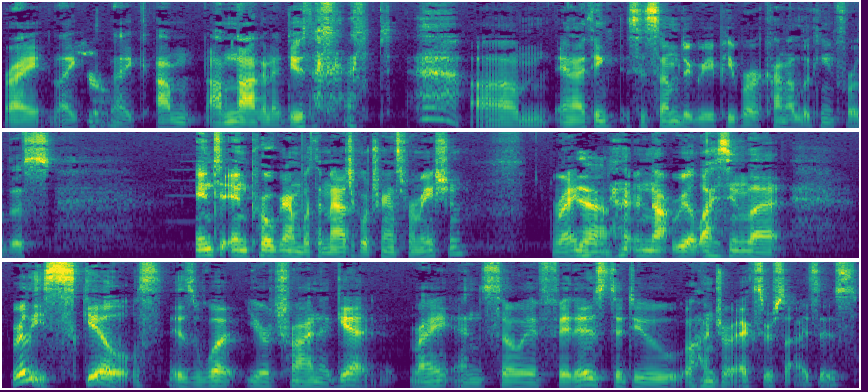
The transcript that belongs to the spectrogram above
right? Like Sure. like I'm I'm not going to do that. um, and I think to some degree people are kind of looking for this end to end program with a magical transformation, right? Yeah. and not realizing that really skills is what you're trying to get, right? And so if it is to do 100 exercises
